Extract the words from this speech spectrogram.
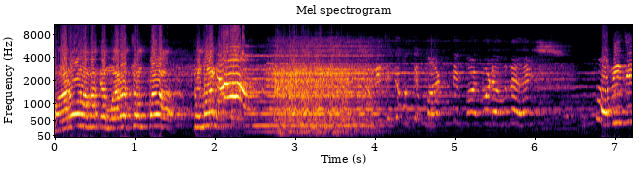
মারো আমাকে মারো চম্পা। তোমার আমি যে তোমাকে মারতে পারব না উদাস আমি যে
